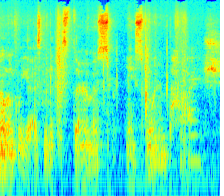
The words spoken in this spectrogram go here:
I link where you guys can get this thermos. Nice one and polish.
